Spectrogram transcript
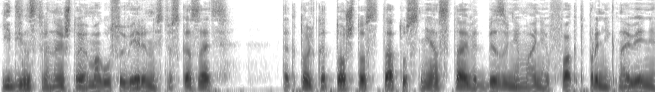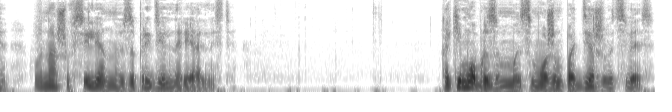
«Единственное, что я могу с уверенностью сказать, так только то, что статус не оставит без внимания факт проникновения в нашу Вселенную запредельной реальности. Каким образом мы сможем поддерживать связь?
